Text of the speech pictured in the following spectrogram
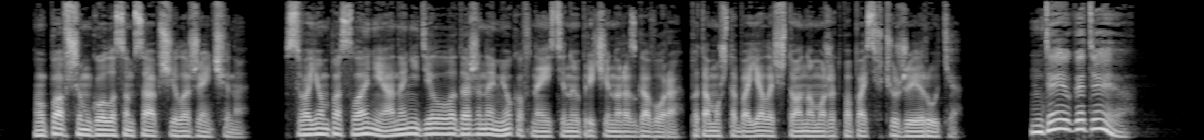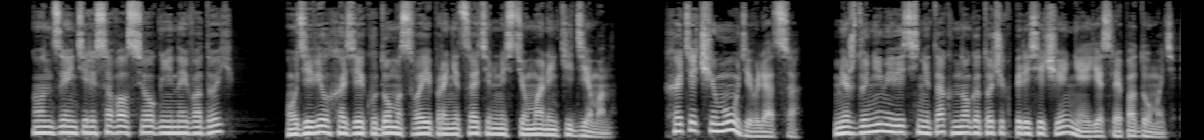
— упавшим голосом сообщила женщина. В своем послании она не делала даже намеков на истинную причину разговора, потому что боялась, что оно может попасть в чужие руки. «Дай угадаю. Он заинтересовался огненной водой?» Удивил хозяйку дома своей проницательностью маленький демон. Хотя чему удивляться? Между ними ведь не так много точек пересечения, если подумать,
